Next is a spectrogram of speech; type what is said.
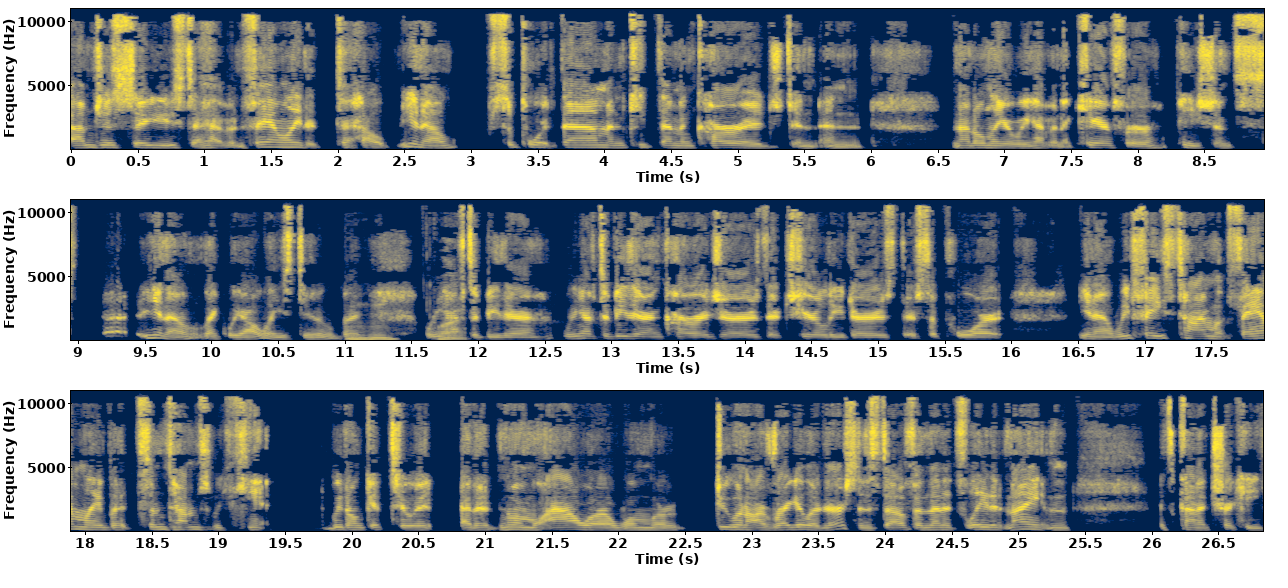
I'm just so used to having family to to help. You know, support them and keep them encouraged. And and not only are we having to care for patients uh, you know, like we always do, but mm-hmm. we right. have to be there. We have to be their encouragers, their cheerleaders, their support. You know, we FaceTime with family, but sometimes we can't we don't get to it at a normal hour when we're doing our regular nursing stuff, and then it's late at night and it's kind of tricky.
